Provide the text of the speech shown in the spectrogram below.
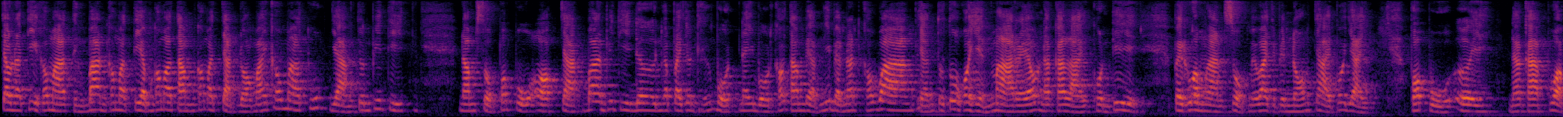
เจ้าหน้าที่เขามาถึงบ้านเขามาเตรียมเขามาทำเขามาจัดดอกไม้เขามาทุกอย่างจนพิธีนำศพพ่อปู่ออกจากบ้านพิธีเดินกันไปจนถึงโบสถ์ในโบสถ์เขาทำแบบนี้แบบนั้นเขาวางแผนตัวโต้ก็เห็นมาแล้วนะคะหลายคนที่ไปร่วมงานศพไม่ว่าจะเป็นน้องชายพ่อใหญ่พ่อปู่เอ่ย นะคะพวก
